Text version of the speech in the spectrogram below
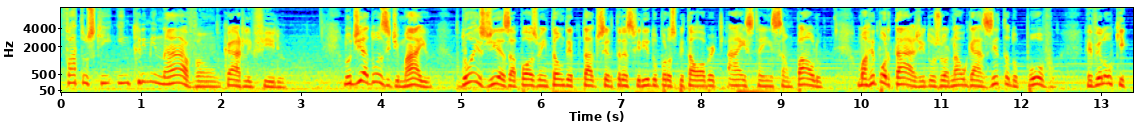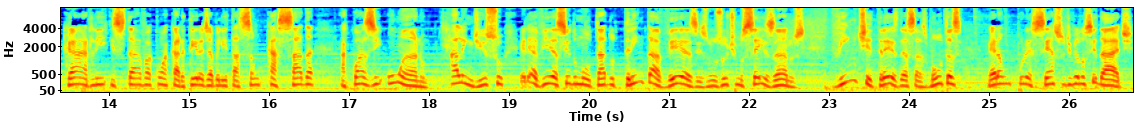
fatos que incriminavam Carly Filho no dia 12 de maio, dois dias após o então deputado ser transferido para o Hospital Albert Einstein em São Paulo, uma reportagem do jornal Gazeta do Povo revelou que Carly estava com a carteira de habilitação cassada há quase um ano. Além disso, ele havia sido multado 30 vezes nos últimos seis anos. 23 dessas multas eram por excesso de velocidade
